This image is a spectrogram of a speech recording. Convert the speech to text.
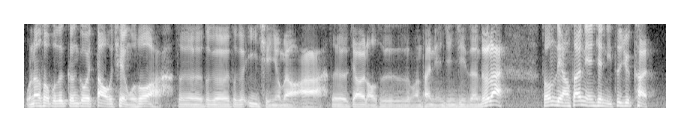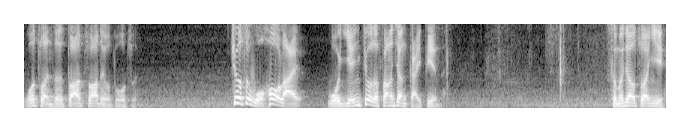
我那时候不是跟各位道歉，我说啊，这个这个这个疫情有没有啊？这个教育老师什么太年轻气盛，对不对？从两三年前你自己去看，我转折抓抓的有多准，就是我后来我研究的方向改变了。什么叫专业？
